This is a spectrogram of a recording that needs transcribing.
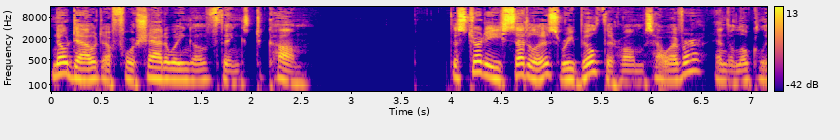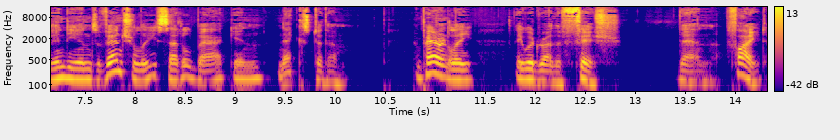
No doubt a foreshadowing of things to come. The sturdy settlers rebuilt their homes, however, and the local Indians eventually settled back in next to them. Apparently, they would rather fish than fight.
